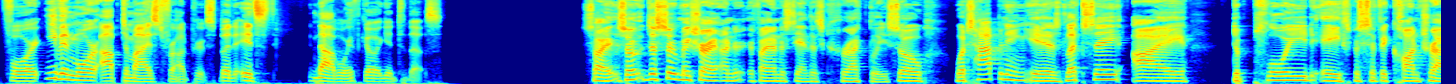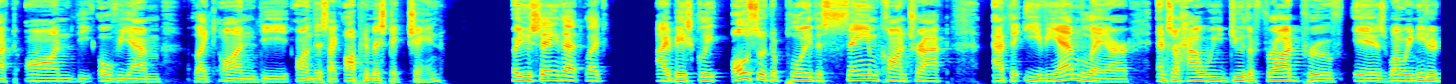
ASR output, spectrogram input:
for even more optimized fraud proofs, but it's not worth going into those. Sorry. So just to make sure I under, if I understand this correctly. So what's happening is let's say I deployed a specific contract on the OVM like on the on this like optimistic chain. Are you saying that like I basically also deploy the same contract at the EVM layer. And so how we do the fraud proof is when we need to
